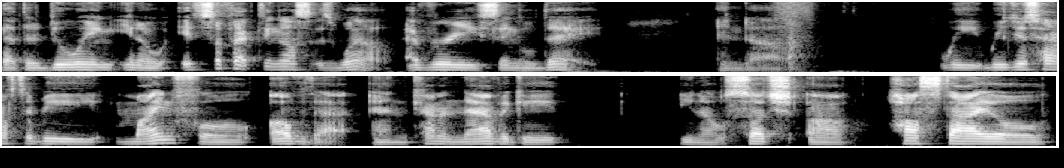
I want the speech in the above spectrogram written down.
that they're doing, you know, it's affecting us as well every single day. And uh, we we just have to be mindful of that and kind of navigate, you know, such a hostile,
